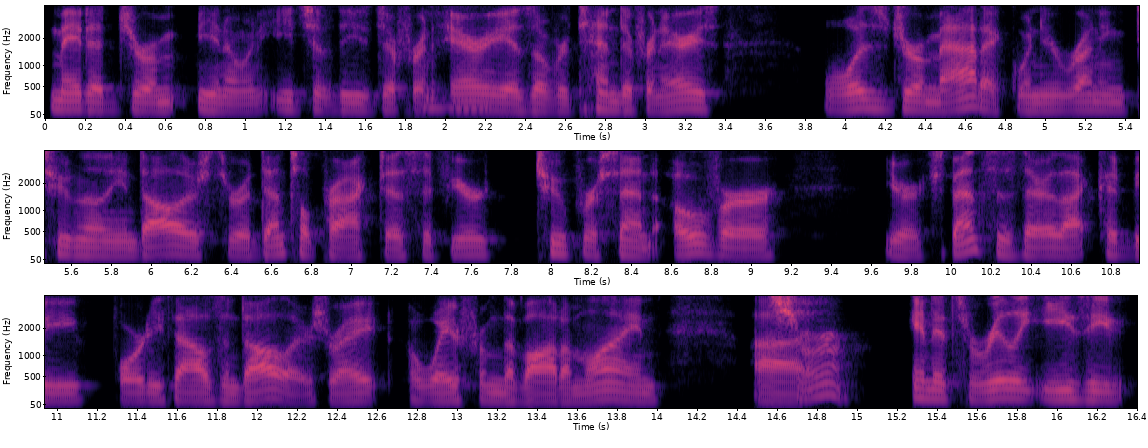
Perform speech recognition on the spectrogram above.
made a you know in each of these different mm-hmm. areas over ten different areas was dramatic when you're running $2 million through a dental practice. If you're 2% over your expenses there, that could be $40,000, right? Away from the bottom line. Uh, sure. And it's really easy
